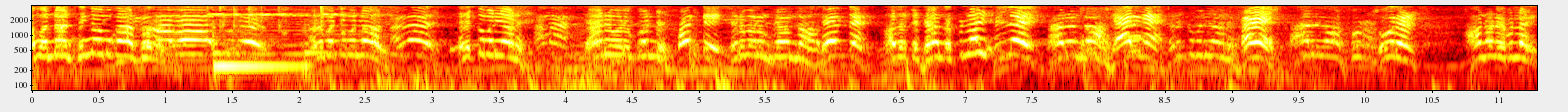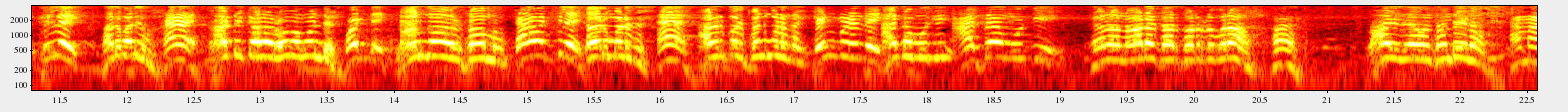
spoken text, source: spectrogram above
அவன் தான் சிங்கமுகாசுரன் அது மட்டுமல்லால் இருக்கும்படியான யாரும் ஒரு கொண்டு கொண்டு இருவரும் சேர்ந்தர். அதற்கு சேர்ந்த பிள்ளை பிள்ளை. யாரென்றால் யாருங்க? இருக்கும்படியான சூரன். அவனுடைய பிள்ளை. பிள்ளை மறுபடியும் நாட்டுக்கார ரோமம் கொண்டு கொண்டு. நான்காவது சாமம் சாமத்திலே. சேரும்படுது அதற்கு ஒரு பெண் குழந்தை. பெண் குழந்தை. அசமுகி. அசமுகி. ஏன்னா நாடகார் தொடர்ந்து போறா வாயு தேவன் தந்தையில. ஆமா.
